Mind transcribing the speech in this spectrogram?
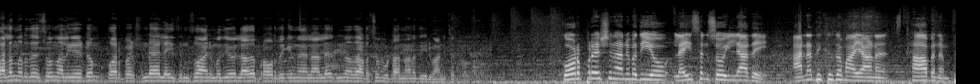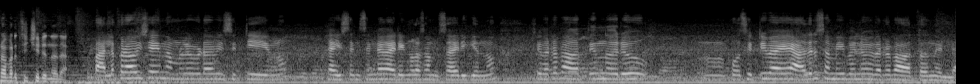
പല നിർദ്ദേശവും നൽകിയിട്ടും കോർപ്പറേഷന്റെ ലൈസൻസോ അനുമതിയോ ഇല്ലാതെ പ്രവർത്തിക്കുന്നതിനാൽ ഇന്ന് അത് അടച്ചുപൂട്ടാനാണ് തീരുമാനിച്ചിട്ടുള്ളത്. കോർപ്പറേഷൻ അനുമതിയോ ലൈസൻസോ ഇല്ലാതെ അനധികൃതമായാണ് സ്ഥാപനം പ്രവർത്തിച്ചിരുന്നത്. പല പ്രാവശ്യമായി നമ്മളിവിടെ വിസിറ്റ് ചെയ്യുന്നു ലൈസൻസിന്റെ കാര്യങ്ങൾ സംസാരിക്കുന്നു. പക്ഷെ ഇവരുടെ ഭാഗത്തു നിന്നൊരു പോസിറ്റീവായ യാതൊരു സമീപനവും ഇവരുടെ ഭാഗത്തുനിന്നില്ല.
